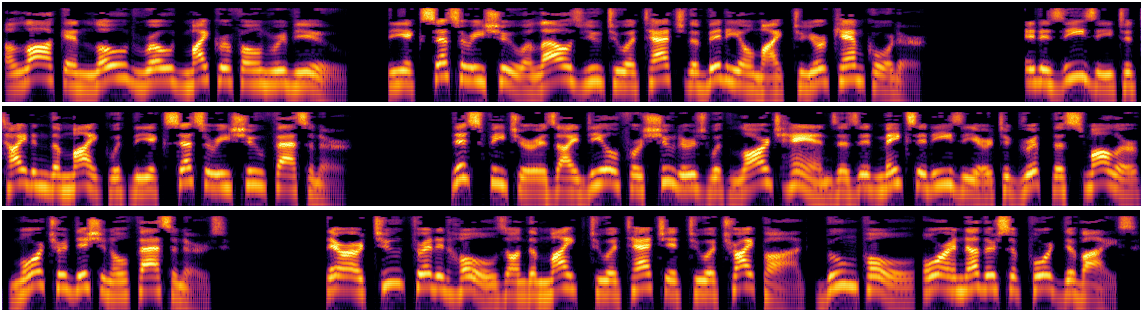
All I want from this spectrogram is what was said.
A lock and load Rode microphone review. The accessory shoe allows you to attach the VideoMic to your camcorder. It is easy to tighten the mic with the accessory shoe fastener. This feature is ideal for shooters with large hands as it makes it easier to grip the smaller, more traditional fasteners. There are two threaded holes on the mic to attach it to a tripod, boom pole, or another support device.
